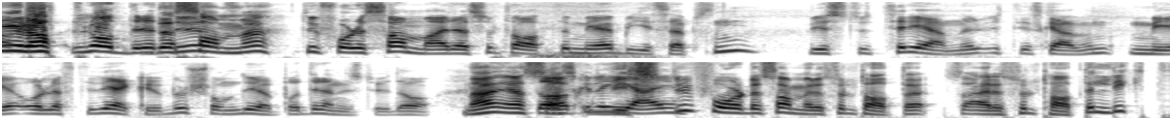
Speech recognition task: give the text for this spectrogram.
Akkurat loddrett det ut. samme! Du får det samme resultatet med bicepsen hvis du trener ute i skauen med å løfte vedkubber som du gjør på treningsstudio. Nei, jeg sa at hvis jeg- du får det samme resultatet, så er resultatet likt.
